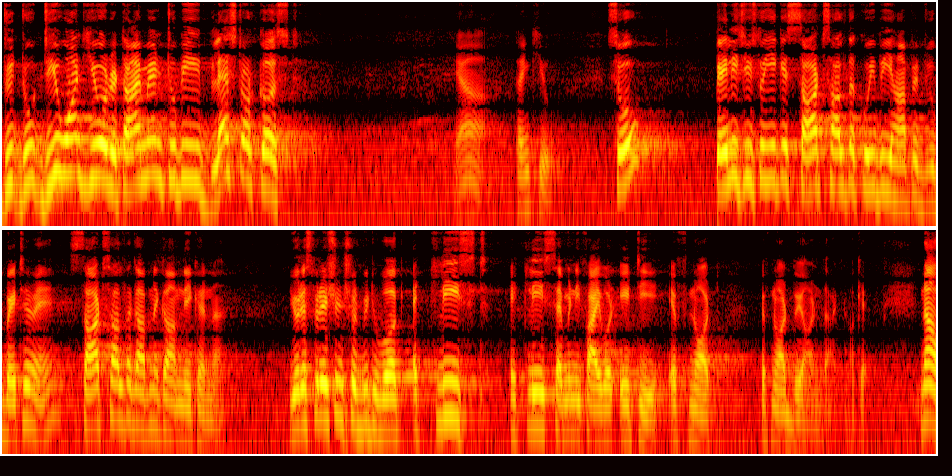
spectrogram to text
do, do, do you want your retirement to be blessed or cursed yeah thank you so पहली चीज तो ये कि 60 साल तक कोई भी यहां पे जो बैठे हुए हैं 60 साल तक आपने काम नहीं करना your aspiration should be to work at least at least 75 or 80 if not if not beyond that okay now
